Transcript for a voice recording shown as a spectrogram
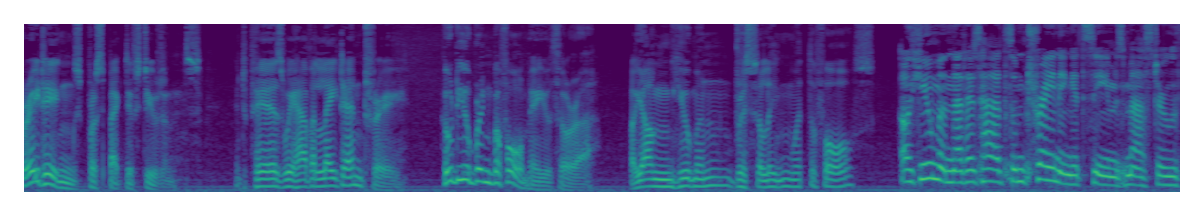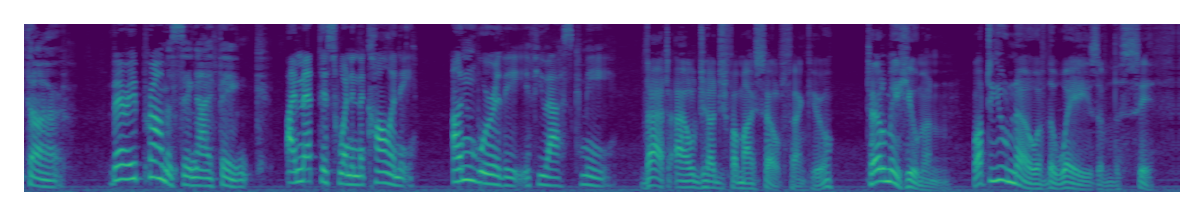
Greetings, prospective students. It appears we have a late entry. Who do you bring before me, Yuthura? A young human bristling with the Force? A human that has had some training, it seems, Master Uthar. Very promising, I think. I met this one in the colony. Unworthy, if you ask me. That I'll judge for myself, thank you. Tell me, human, what do you know of the ways of the Sith?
